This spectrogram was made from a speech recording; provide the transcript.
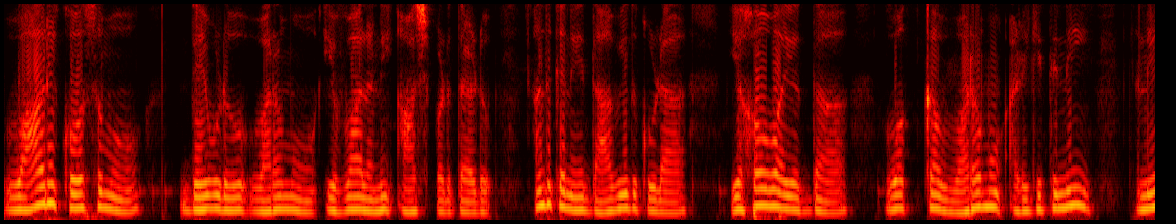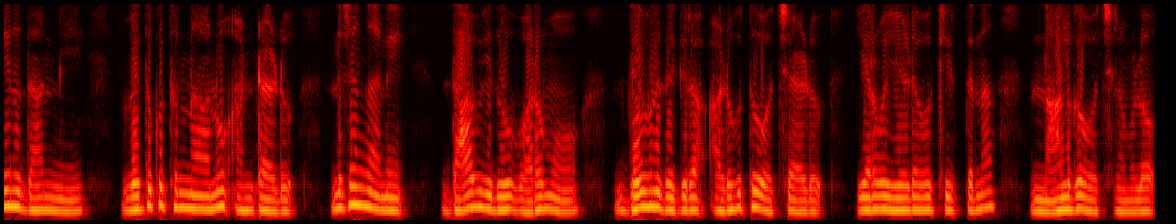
వారి కోసము దేవుడు వరము ఇవ్వాలని ఆశపడతాడు. అందుకనే దావీదు కూడా యహోవా యొద్ద ఒక్క వరము అడిగి తిని నేను దాన్ని వెతుకుతున్నాను అంటాడు. నిజంగానే దావీదు వరము దేవుని దగ్గర అడుగుతూ వచ్చాడు. ఇరవై ఏడవ కీర్తన నాలుగవ వచనంలో.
